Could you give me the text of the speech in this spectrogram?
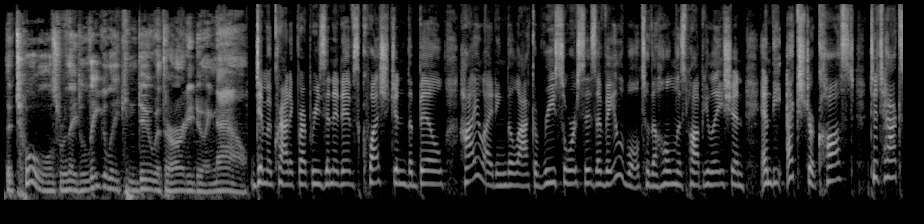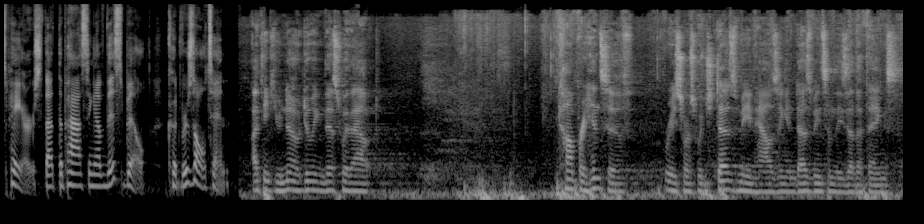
the tools where they legally can do what they're already doing now. Democratic representatives questioned the bill, highlighting the lack of resources available to the homeless population and the extra cost to taxpayers that the passing of this bill could result in. I think you know doing this without comprehensive resource, which does mean housing and does mean some of these other things,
